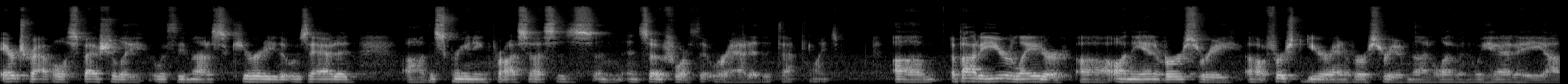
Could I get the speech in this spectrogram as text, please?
air travel, especially with the amount of security that was added, uh, the screening processes and, and so forth that were added at that point. Um, about a year later, uh, on the anniversary, uh, first year anniversary of 9 11, we had a, uh,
